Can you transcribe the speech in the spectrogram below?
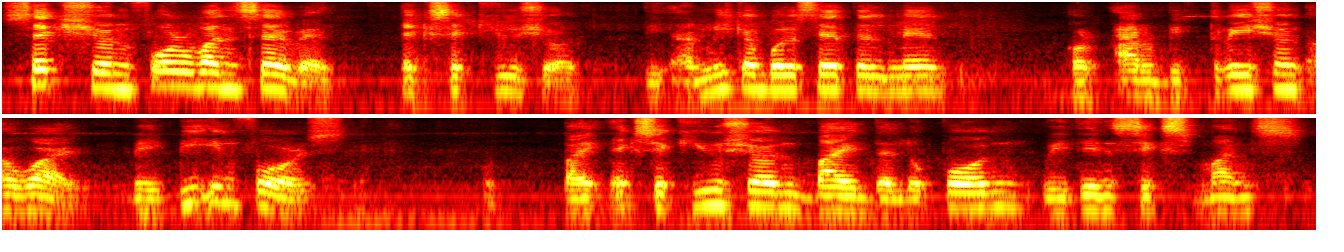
Section 417, execution. The amicable settlement or arbitration award may be enforced by execution by the Lupon within six months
